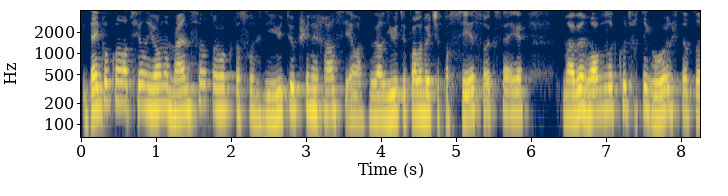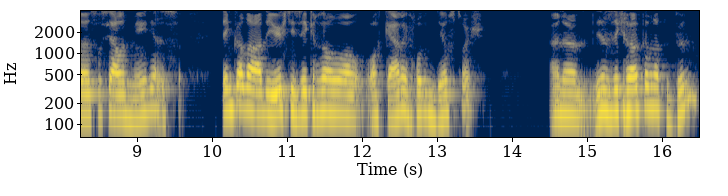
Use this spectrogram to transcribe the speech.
ik denk ook wel dat veel jonge mensen, toch ook, dat is die YouTube-generatie, hoewel YouTube al een beetje passé is, zou ik zeggen, maar Wim Hof is ook goed vertegenwoordigd op de sociale media. Dus ik denk wel dat de jeugd die zeker zal wel, wel kennen, grotendeels terug. En uh, die zijn zeker welkom om dat te doen.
